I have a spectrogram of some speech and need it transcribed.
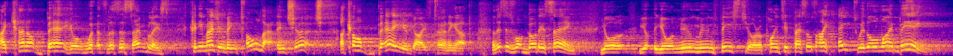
I cannot bear your worthless assemblies. Can you imagine being told that in church? I can't bear you guys turning up. And this is what God is saying. Your, your, your new moon feast, your appointed festivals, I hate with all my being.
